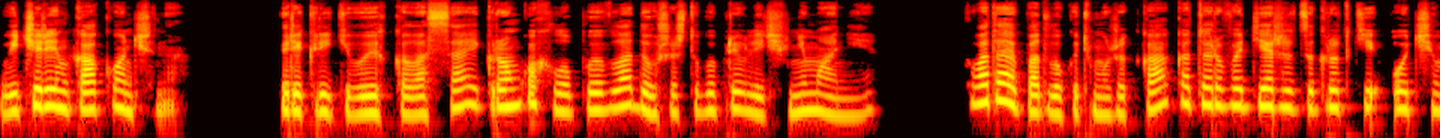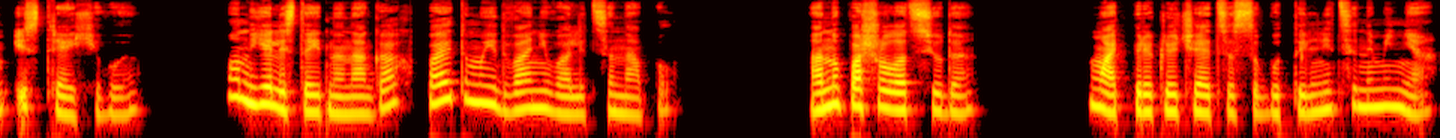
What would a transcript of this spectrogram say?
Вечеринка окончена. Перекрикиваю их голоса и громко хлопаю в ладоши, чтобы привлечь внимание. Хватаю под локоть мужика, которого держит за грудки отчим, и стряхиваю. Он еле стоит на ногах, поэтому едва не валится на пол. «А ну, пошел отсюда!» Мать переключается с собутыльницы на меня.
